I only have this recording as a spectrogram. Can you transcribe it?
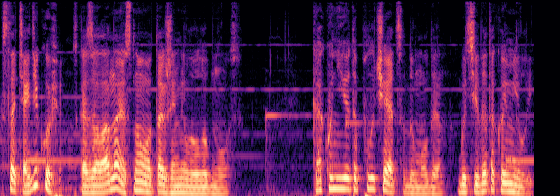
Кстати, а где кофе?» – сказала она и снова так же мило улыбнулась. «Как у нее это получается?» – думал Дэн. «Быть всегда такой милой.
